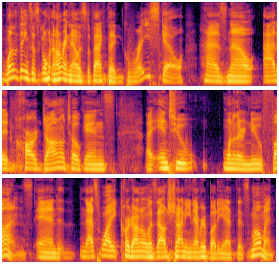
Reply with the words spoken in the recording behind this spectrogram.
one of the things that's going on right now is the fact that Grayscale has now added Cardano tokens uh, into one of their new funds, and that's why Cardano is outshining everybody at this moment.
